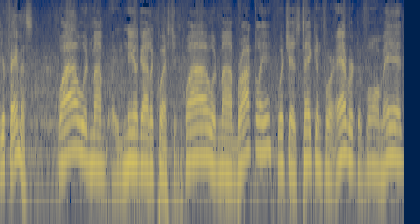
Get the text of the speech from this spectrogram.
You're famous. Why would my Neil got a question? Why would my broccoli, which has taken forever to form heads,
